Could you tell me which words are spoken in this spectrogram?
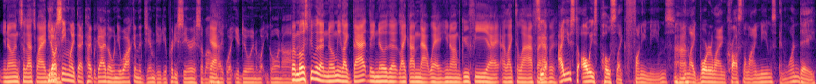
You know, and so that's why I do. You don't 'em. seem like that type of guy though. When you walk in the gym, dude, you're pretty serious about Yeah. like what you're doing and what you're going on. But most people that know me like that, they know that like I'm that way. You know, I'm goofy. I, I like to laugh. I See, have a I used to always post like funny memes Uh-huh. and like borderline cross the line memes. And one day,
